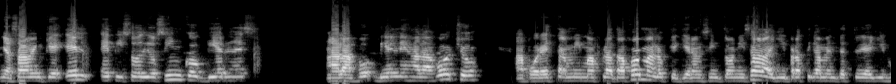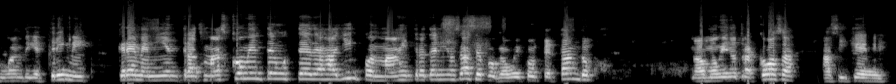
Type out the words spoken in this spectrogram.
Ya saben que el episodio 5, viernes a las, viernes a las 8, a por estas mismas plataformas, los que quieran sintonizar, allí prácticamente estoy allí jugando y streaming. Créeme, mientras más comenten ustedes allí, pues más entretenido se hace porque voy contestando, vamos viendo otras cosas, así que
